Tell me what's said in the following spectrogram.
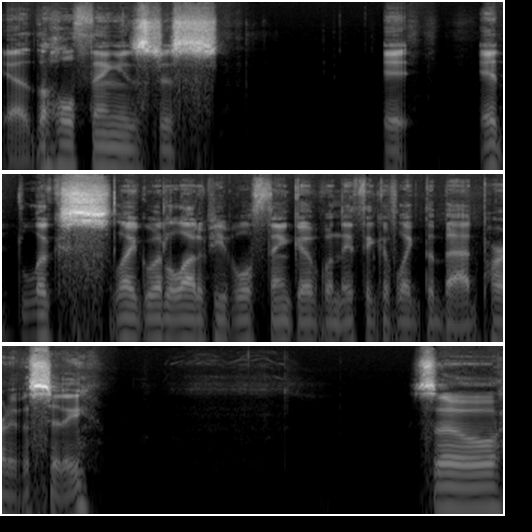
Yeah, the whole thing is just it it looks like what a lot of people think of when they think of like the bad part of a city. So,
